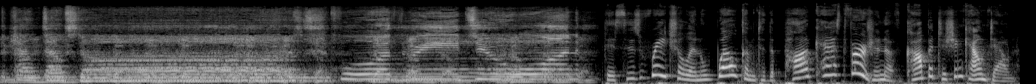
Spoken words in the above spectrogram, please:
The countdown starts. Four, three, two, one. This is Rachel, and welcome to the podcast version of Competition Countdown.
